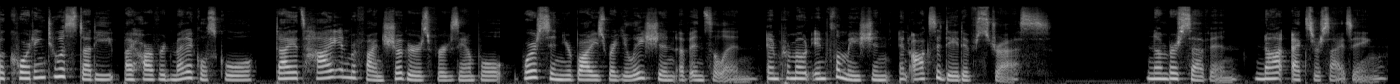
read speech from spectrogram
According to a study by Harvard Medical School, diets high in refined sugars, for example, worsen your body's regulation of insulin and promote inflammation and oxidative stress. Number 7. Not exercising.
